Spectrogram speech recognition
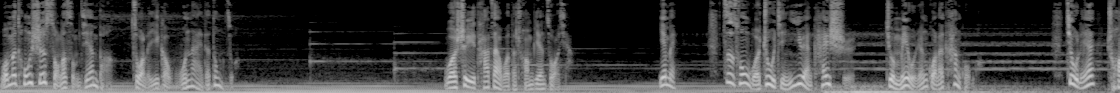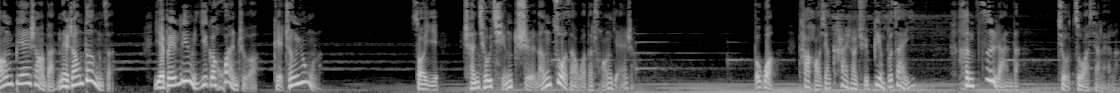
我们同时耸了耸肩膀，做了一个无奈的动作。我示意他在我的床边坐下，因为自从我住进医院开始，就没有人过来看过我，就连床边上的那张凳子也被另一个患者给征用了，所以陈秋晴只能坐在我的床沿上。不过他好像看上去并不在意，很自然的。就坐下来了。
